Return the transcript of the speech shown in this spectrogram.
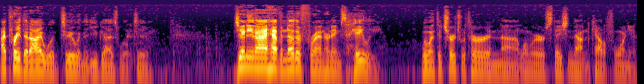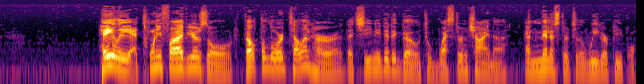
I pray that I would too, and that you guys will too. Jenny and I have another friend. Her name's Haley. We went to church with her in, uh, when we were stationed out in California. Haley, at 25 years old, felt the Lord telling her that she needed to go to Western China and minister to the Uyghur people.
